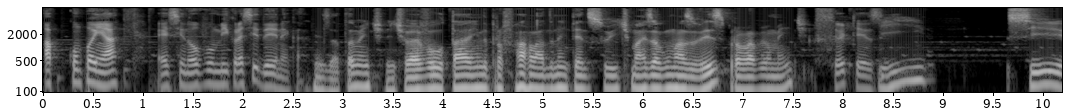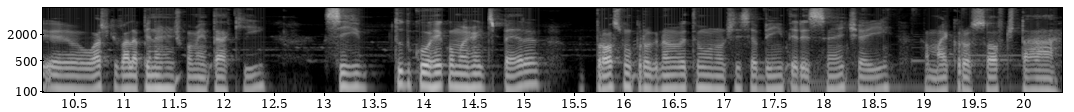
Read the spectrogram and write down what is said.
acompanhar esse novo micro SD, né, cara? Exatamente. A gente vai voltar ainda pra falar do Nintendo Switch mais algumas vezes, provavelmente. Certeza. E se eu acho que vale a pena a gente comentar aqui, se tudo correr como a gente espera, o próximo programa vai ter uma notícia bem interessante aí. A Microsoft está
